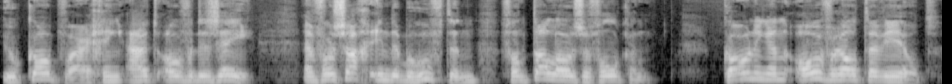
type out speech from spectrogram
Uw koopwaar ging uit over de zee en voorzag in de behoeften van talloze volken. Koningen overal ter wereld,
